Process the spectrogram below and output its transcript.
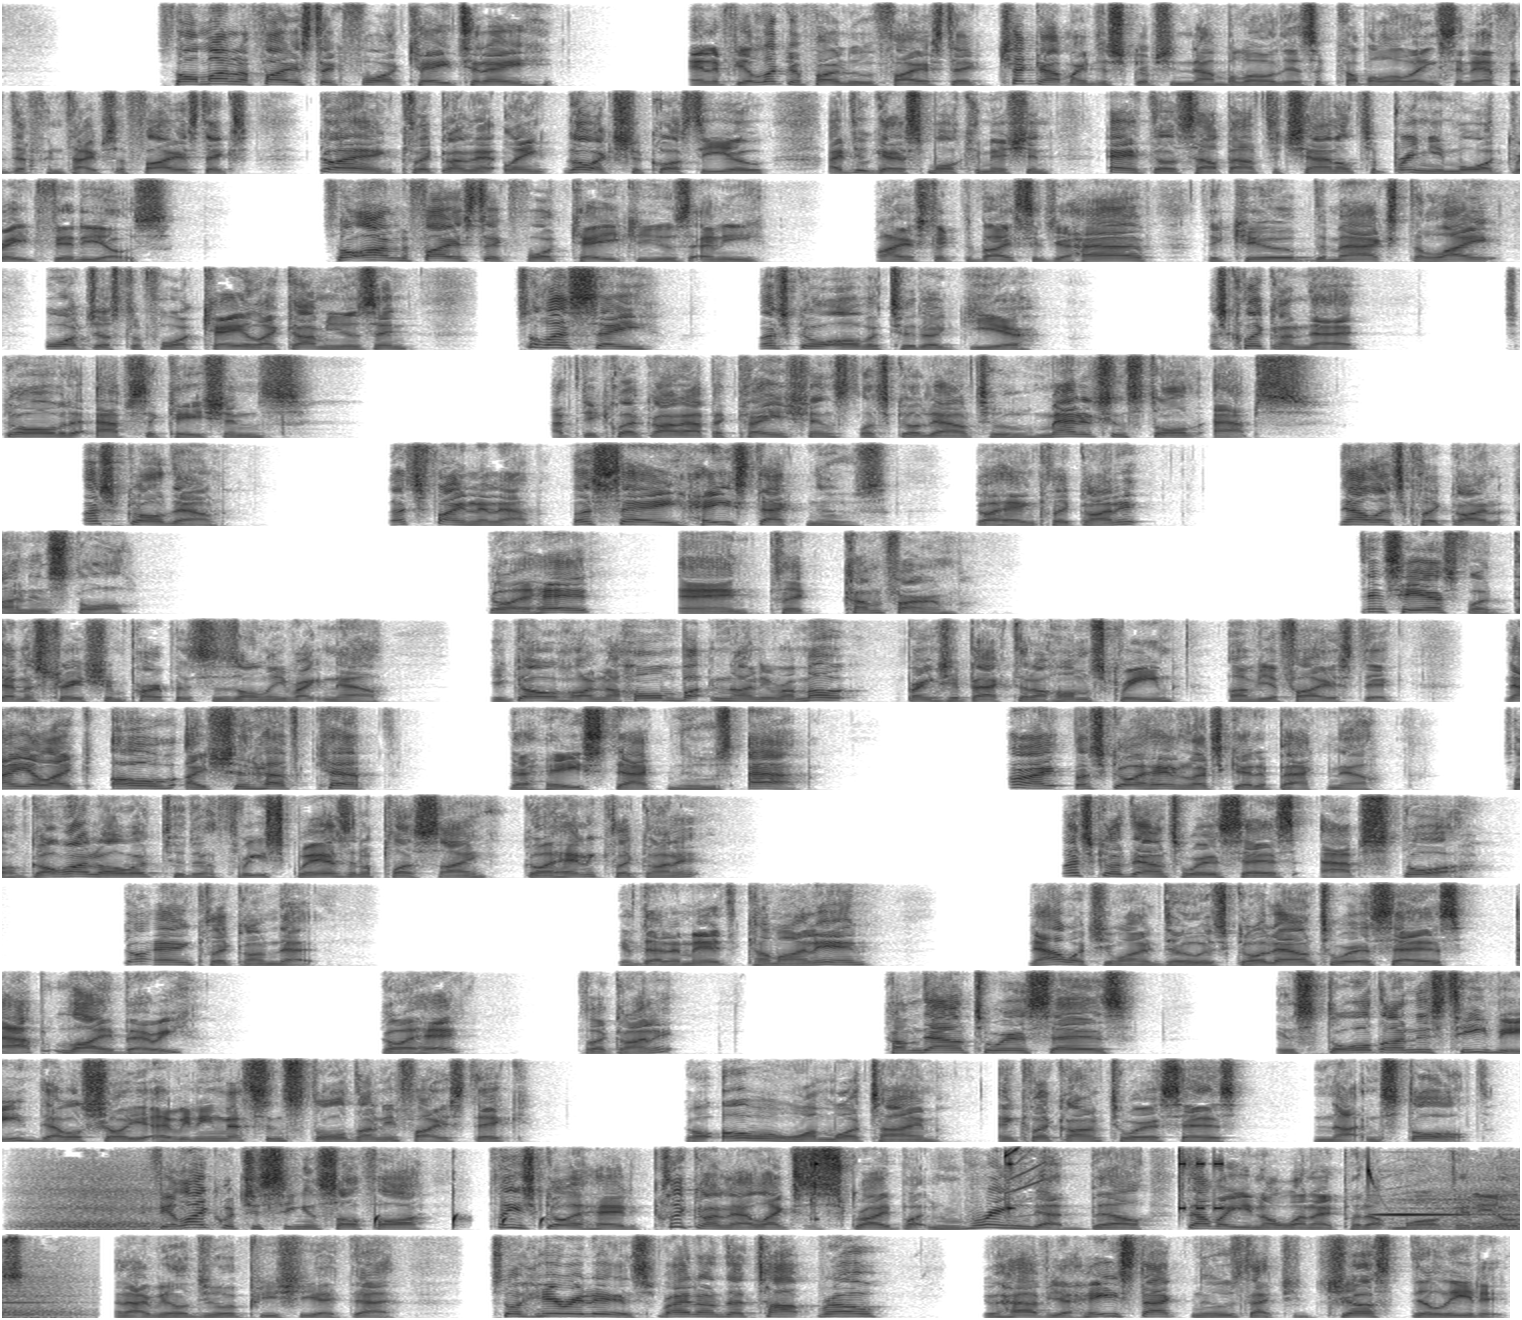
So I'm on the Fire Stick 4K today. And if you're looking for a new Fire Stick, check out my description down below. There's a couple of links in there for different types of Fire Sticks. Go ahead and click on that link. No extra cost to you. I do get a small commission and it does help out the channel to bring you more great videos. So on the Fire Stick 4K, you can use any Fire Stick device that you have. The Cube, the Max, the Lite, or just the 4K like I'm using. So let's say, let's go over to the gear. Let's click on that. Let's go over to applications. After you click on applications, let's go down to manage installed apps. Let's scroll down. Let's find an app. Let's say Haystack News. Go ahead and click on it. Now let's click on uninstall. Go ahead and click confirm. This here is for demonstration purposes only right now. You go on the home button on your remote, brings you back to the home screen of your Fire Stick. Now you're like, oh, I should have kept the Haystack News app. All right, let's go ahead and let's get it back now. So go on over to the three squares and a plus sign. Go ahead and click on it. Let's go down to where it says App Store. Go ahead and click on that. Give that a minute to come on in. Now what you want to do is go down to where it says App Library. Go ahead, click on it. Come down to where it says installed on this TV. That will show you everything that's installed on your Fire Stick. Go over one more time and click on to where it says not installed. If you like what you're seeing so far, please go ahead, click on that like, subscribe button, ring that bell. That way you know when I put up more videos, and I really do appreciate that. So here it is, right on the top row, you have your Haystack News that you just deleted.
